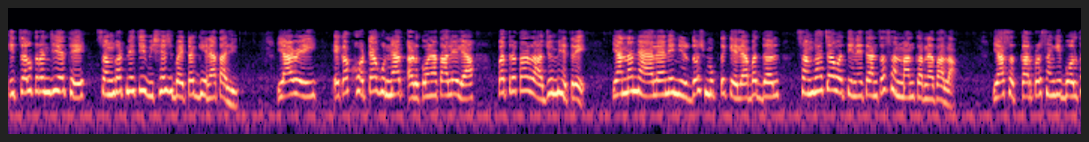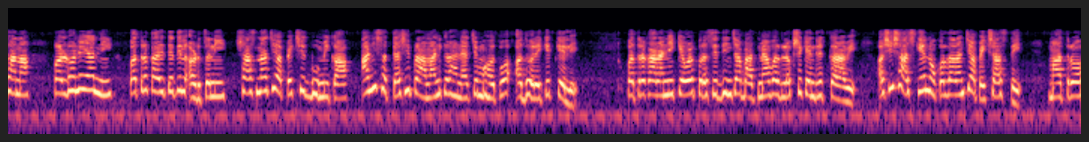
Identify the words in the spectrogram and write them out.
इचलकरंजी येथे संघटनेची विशेष बैठक घेण्यात आली. यावेळी एका खोट्या गुन्ह्यात अडकवण्यात आलेल्या पत्रकार राजू म्हेत्रे यांना न्यायालयाने निर्दोष मुक्त केल्याबद्दल संघाच्या वतीने त्यांचा सन्मान करण्यात आला. या सत्कार प्रसंगी बोलताना कलढोणे यांनी पत्रकारितेतील अडचणी शासनाची अपेक्षित भूमिका आणि सत्याशी प्रामाणिक राहण्याचे महत्त्व अधोरेखित केले. पत्रकारांनी केवळ प्रसिद्धींच्या बातम्यावर लक्ष केंद्रित करावे अशी शासकीय नोकरदारांची अपेक्षा असते. मात्र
